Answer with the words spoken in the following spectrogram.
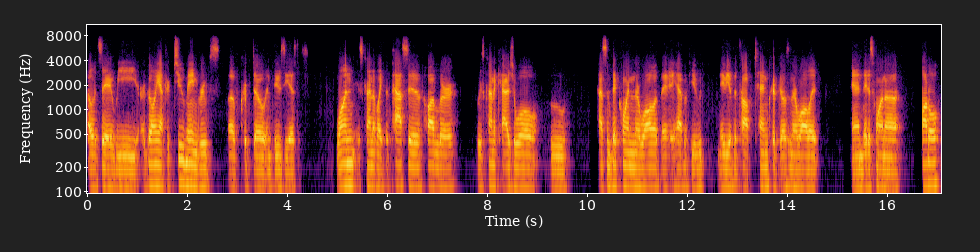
I would say we are going after two main groups of crypto enthusiasts. One is kind of like the passive hodler who's kind of casual, who has some Bitcoin in their wallet. They have a few, maybe of the top 10 cryptos in their wallet, and they just want to hodl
